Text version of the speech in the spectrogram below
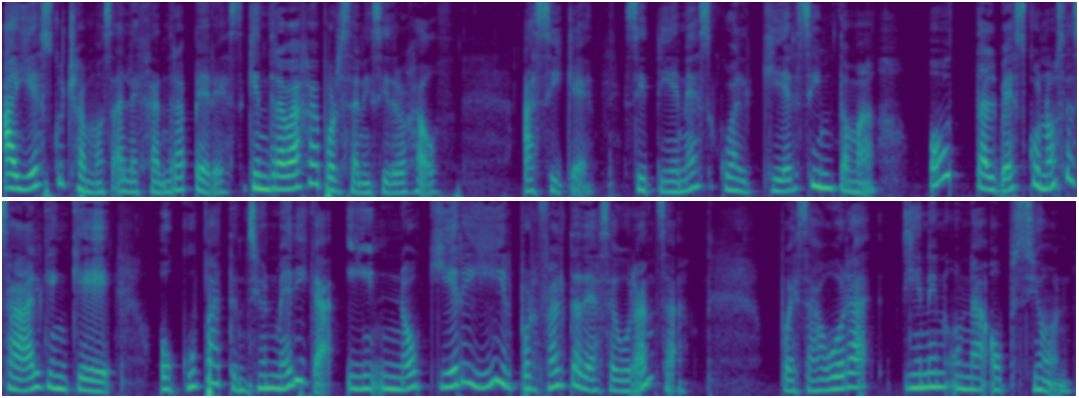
Ahí escuchamos a Alejandra Pérez, quien trabaja por San Isidro Health Así que si tienes cualquier síntoma o tal vez conoces a alguien que ocupa atención médica y no quiere ir por falta de aseguranza, pues ahora tienen una opción.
